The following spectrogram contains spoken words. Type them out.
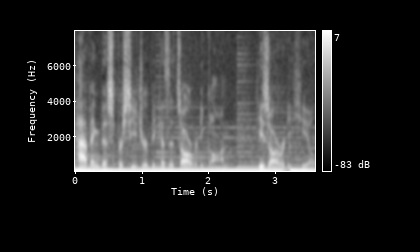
having this procedure because it's already gone. He's already healed.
